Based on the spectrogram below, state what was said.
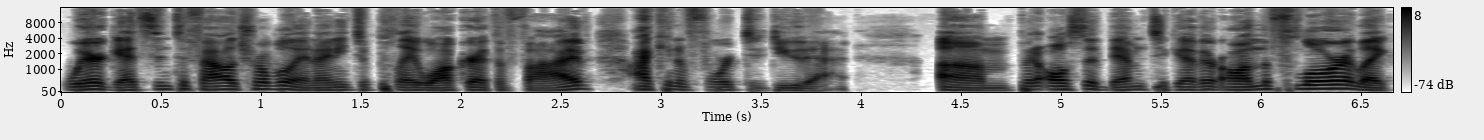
Ware gets into foul trouble and I need to play Walker at the five, I can afford to do that. Um, but also them together on the floor, like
